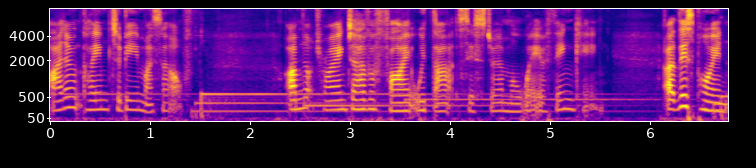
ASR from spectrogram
I don't claim to be myself. I'm not trying to have a fight with that system or way of thinking. At this point,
